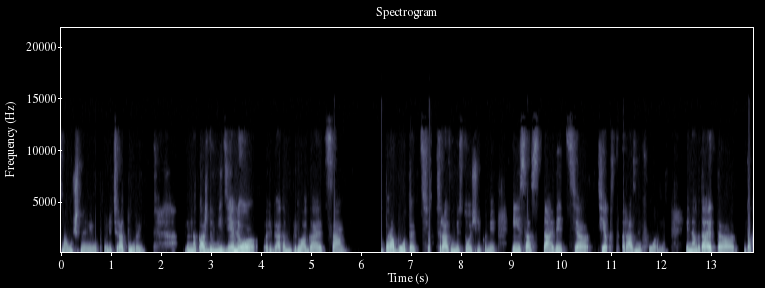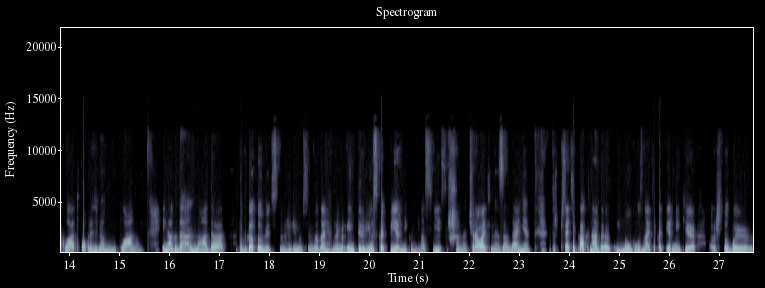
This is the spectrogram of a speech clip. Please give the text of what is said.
научной литературой. На каждую неделю ребятам предлагается поработать с разными источниками и составить э, текст разной формы. Иногда это доклад по определенному плану, иногда надо подготовить любимое всем задание, например, интервью с Коперником у нас есть, совершенно очаровательное задание. Это же, представьте, как надо много узнать о Копернике, чтобы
